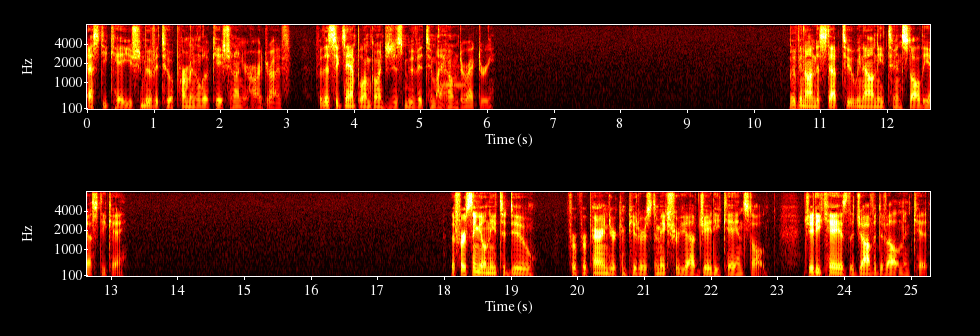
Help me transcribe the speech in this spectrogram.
SDK, you should move it to a permanent location on your hard drive. For this example, I'm going to just move it to my home directory. Moving on to step 2, we now need to install the SDK. The first thing you'll need to do for preparing your computer is to make sure you have JDK installed. JDK is the Java Development Kit.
